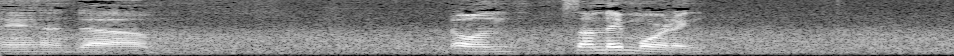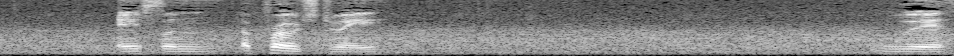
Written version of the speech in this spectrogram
And um, on Sunday morning, Aislinn approached me with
